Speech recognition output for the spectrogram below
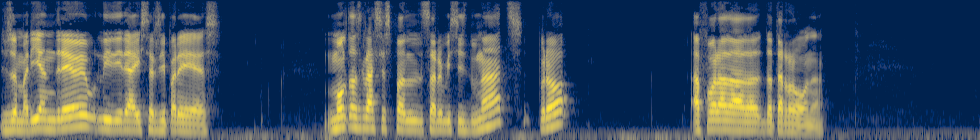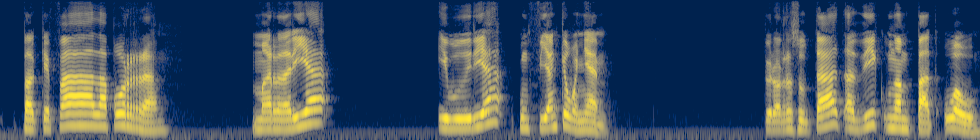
Josep Maria Andreu li dirà a Sergi Parés moltes gràcies pels servicis donats, però a fora de, de Tarragona. Pel que fa a la porra, m'agradaria i voldria confiar en que guanyem. Però el resultat, et dic, un empat, 1 a 1.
